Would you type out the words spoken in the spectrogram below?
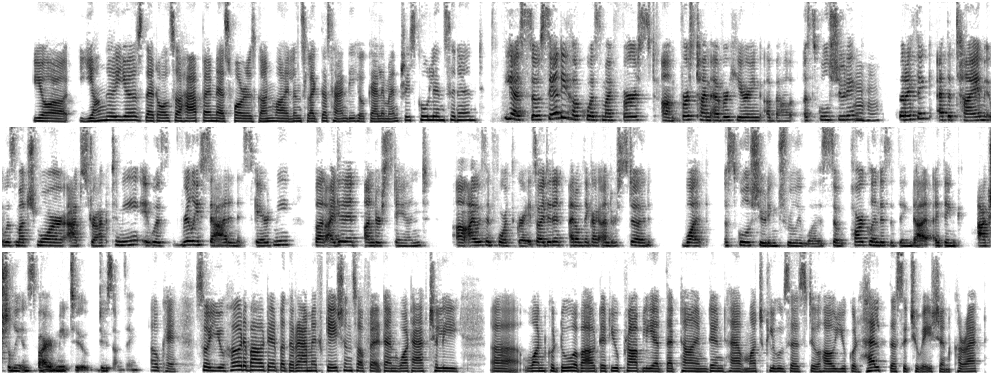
your younger years that also happened as far as gun violence, like the Sandy Hook Elementary School incident? Yes, so Sandy Hook was my first um, first time ever hearing about a school shooting. Mm-hmm. But I think at the time it was much more abstract to me. It was really sad and it scared me, but I didn't understand. Uh, I was in fourth grade, so I didn't, I don't think I understood what a school shooting truly was. So Parkland is the thing that I think actually inspired me to do something. Okay. So you heard about it, but the ramifications of it and what actually uh, one could do about it, you probably at that time didn't have much clues as to how you could help the situation, correct?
